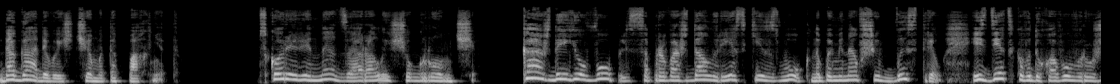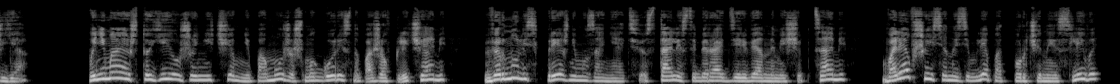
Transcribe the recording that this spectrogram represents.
догадываясь, чем это пахнет. Вскоре Ренет заорала еще громче. Каждый ее вопль сопровождал резкий звук, напоминавший выстрел из детского духового ружья. Понимая, что ей уже ничем не поможешь, мы, горестно пожав плечами, вернулись к прежнему занятию, стали собирать деревянными щипцами валявшиеся на земле подпорченные сливы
